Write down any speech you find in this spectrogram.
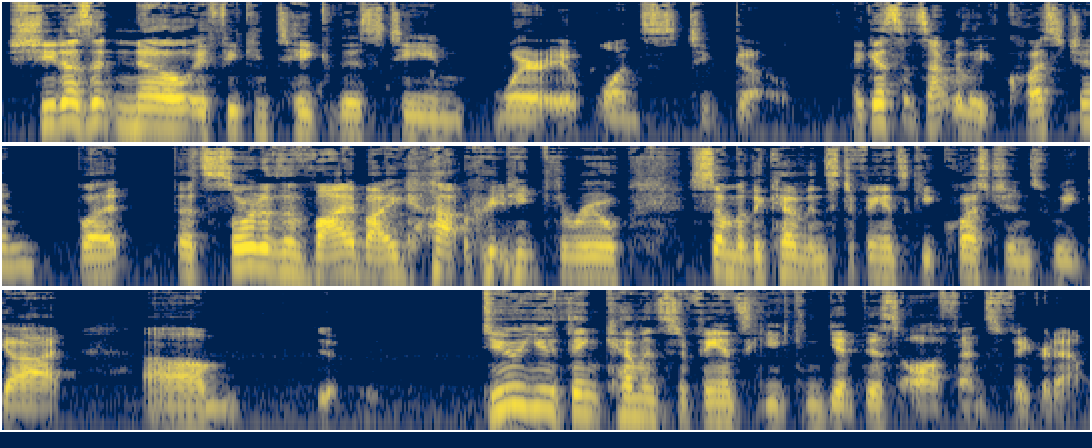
She doesn't know if he can take this team where it wants to go. I guess that's not really a question, but that's sort of the vibe I got reading through some of the Kevin Stefanski questions we got. Um, do you think Kevin Stefanski can get this offense figured out?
